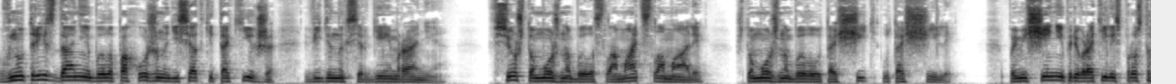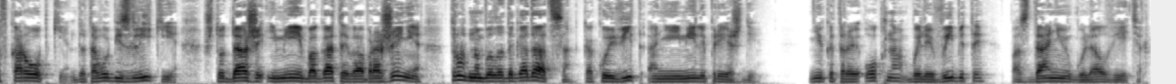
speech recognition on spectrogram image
Внутри здания было похоже на десятки таких же, виденных Сергеем ранее. Все, что можно было сломать, сломали, что можно было утащить, утащили. Помещения превратились просто в коробки, до того безликие, что даже имея богатое воображение, трудно было догадаться, какой вид они имели прежде. Некоторые окна были выбиты, по зданию гулял ветер.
